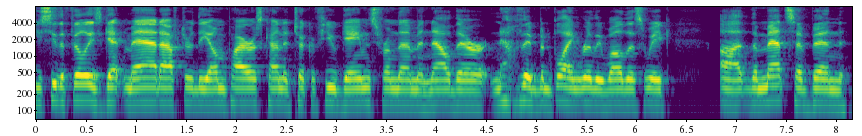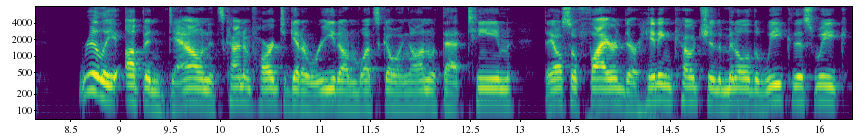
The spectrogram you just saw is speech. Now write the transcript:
you see the Phillies get mad after the umpires kind of took a few games from them, and now they're now they've been playing really well this week. Uh, the Mets have been really up and down. It's kind of hard to get a read on what's going on with that team. They also fired their hitting coach in the middle of the week this week.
